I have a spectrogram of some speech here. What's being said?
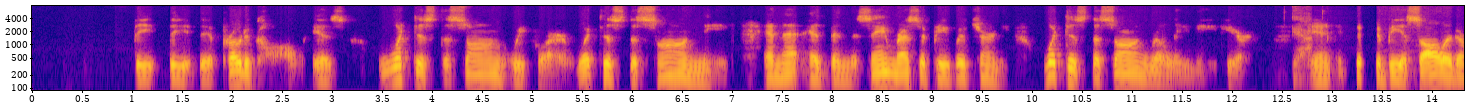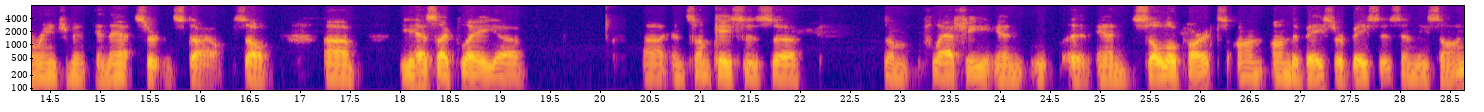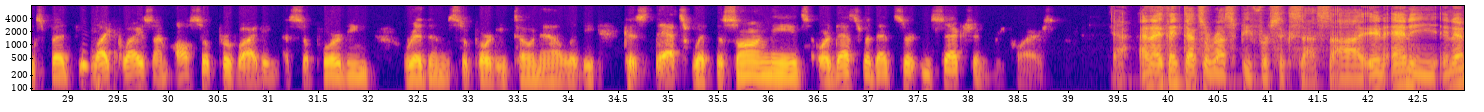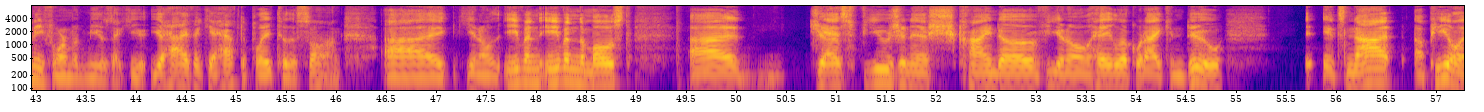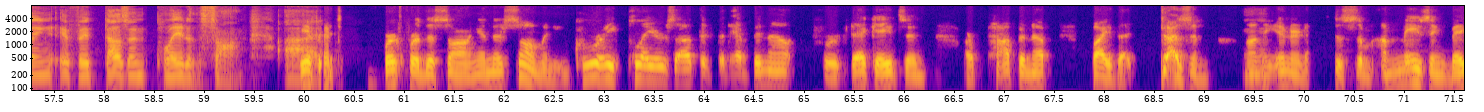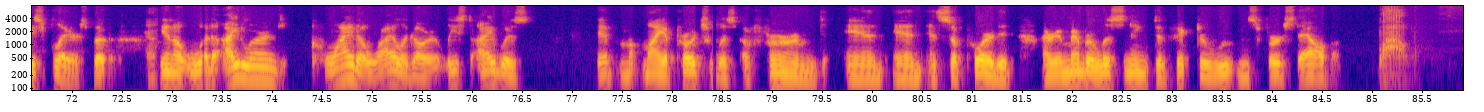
the, the, the protocol is what does the song require? What does the song need? And that has been the same recipe with Journey. What does the song really need here? Yeah. And it could be a solid arrangement in that certain style. So, um, yes, I play uh, uh, in some cases uh, some flashy and and solo parts on on the bass or basses in these songs but likewise i'm also providing a supporting rhythm supporting tonality because that's what the song needs or that's what that certain section requires yeah, and I think that's a recipe for success uh, in any in any form of music. You you I think you have to play to the song. Uh, you know, even even the most uh, jazz fusionish kind of, you know, hey, look what I can do. It's not appealing if it doesn't play to the song. Uh, if it work for the song, and there's so many great players out there that have been out for decades and are popping up by the dozen on mm-hmm. the internet. There's some amazing bass players, but yeah. you know what I learned quite a while ago, or at least I was it, my approach was affirmed and, and and supported. I remember listening to Victor Wooten's first album. Wow.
